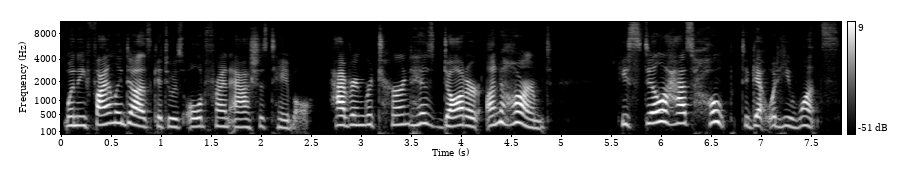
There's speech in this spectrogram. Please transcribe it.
When he finally does get to his old friend Ash's table, having returned his daughter unharmed, he still has hope to get what he wants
